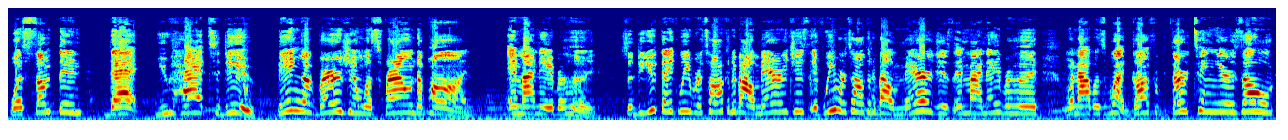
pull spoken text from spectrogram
was something that you had to do. Being a virgin was frowned upon in my neighborhood. So do you think we were talking about marriages? If we were talking about marriages in my neighborhood when I was what, God, 13 years old,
